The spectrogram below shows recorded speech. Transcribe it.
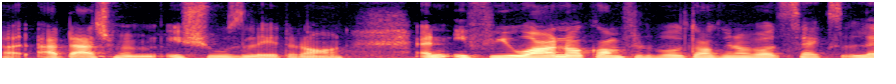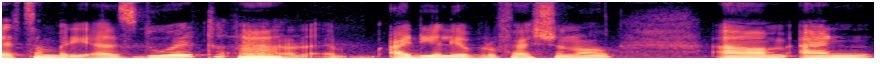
attachment issues later on. And if you are not comfortable talking about sex let somebody else do it uh, ideally a professional. Um, and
